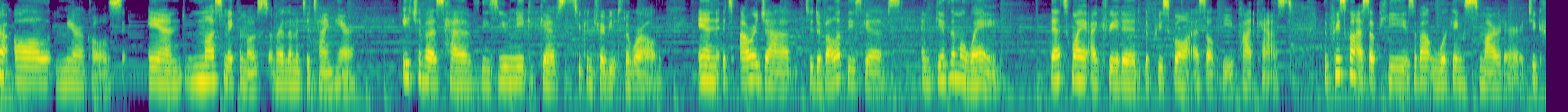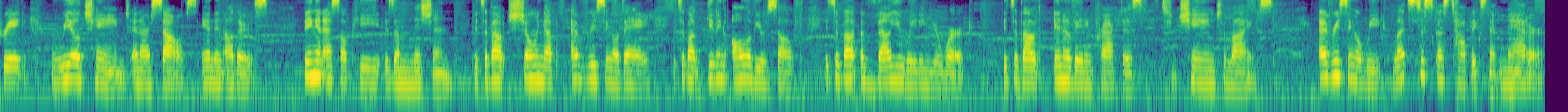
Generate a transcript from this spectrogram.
are all miracles and must make the most of our limited time here. Each of us have these unique gifts to contribute to the world, and it's our job to develop these gifts and give them away. That's why I created the Preschool SLP podcast. The Preschool SLP is about working smarter to create real change in ourselves and in others. Being an SLP is a mission. It's about showing up every single day. It's about giving all of yourself. It's about evaluating your work. It's about innovating practice to change lives. Every single week, let's discuss topics that matter.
